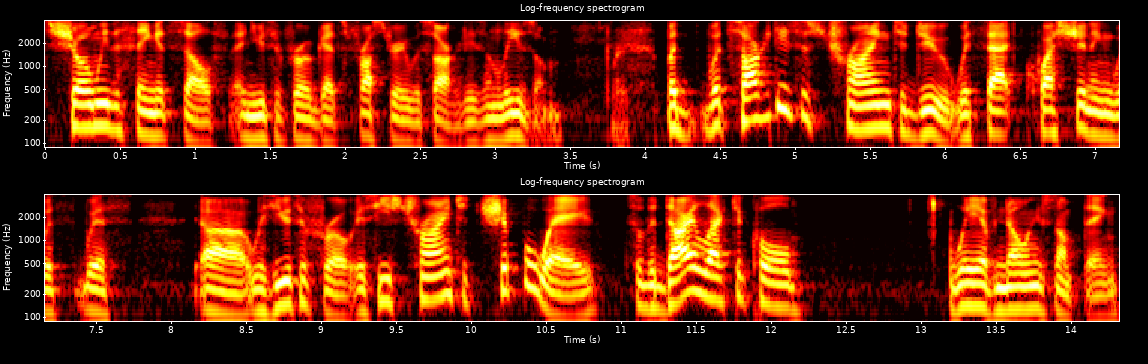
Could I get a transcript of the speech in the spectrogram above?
Show me the thing itself. And Euthyphro gets frustrated with Socrates and leaves him. But what Socrates is trying to do with that questioning with with uh, with Euthyphro is he's trying to chip away. So the dialectical way of knowing something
